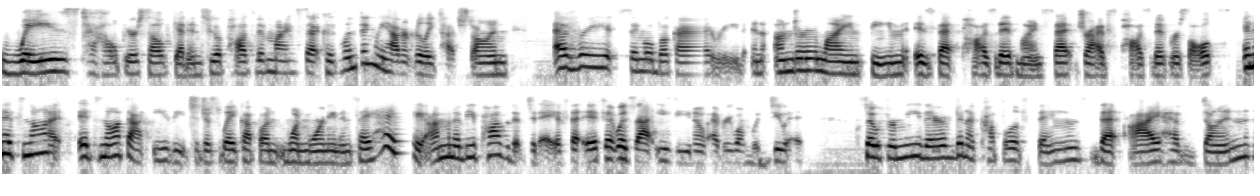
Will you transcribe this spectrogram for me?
ways to help yourself get into a positive mindset because one thing we haven't really touched on every single book I read, an underlying theme is that positive mindset drives positive results. And it's not it's not that easy to just wake up on one morning and say, "Hey, I'm going to be positive today." If that if it was that easy, you know, everyone would do it. So for me, there have been a couple of things that I have done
